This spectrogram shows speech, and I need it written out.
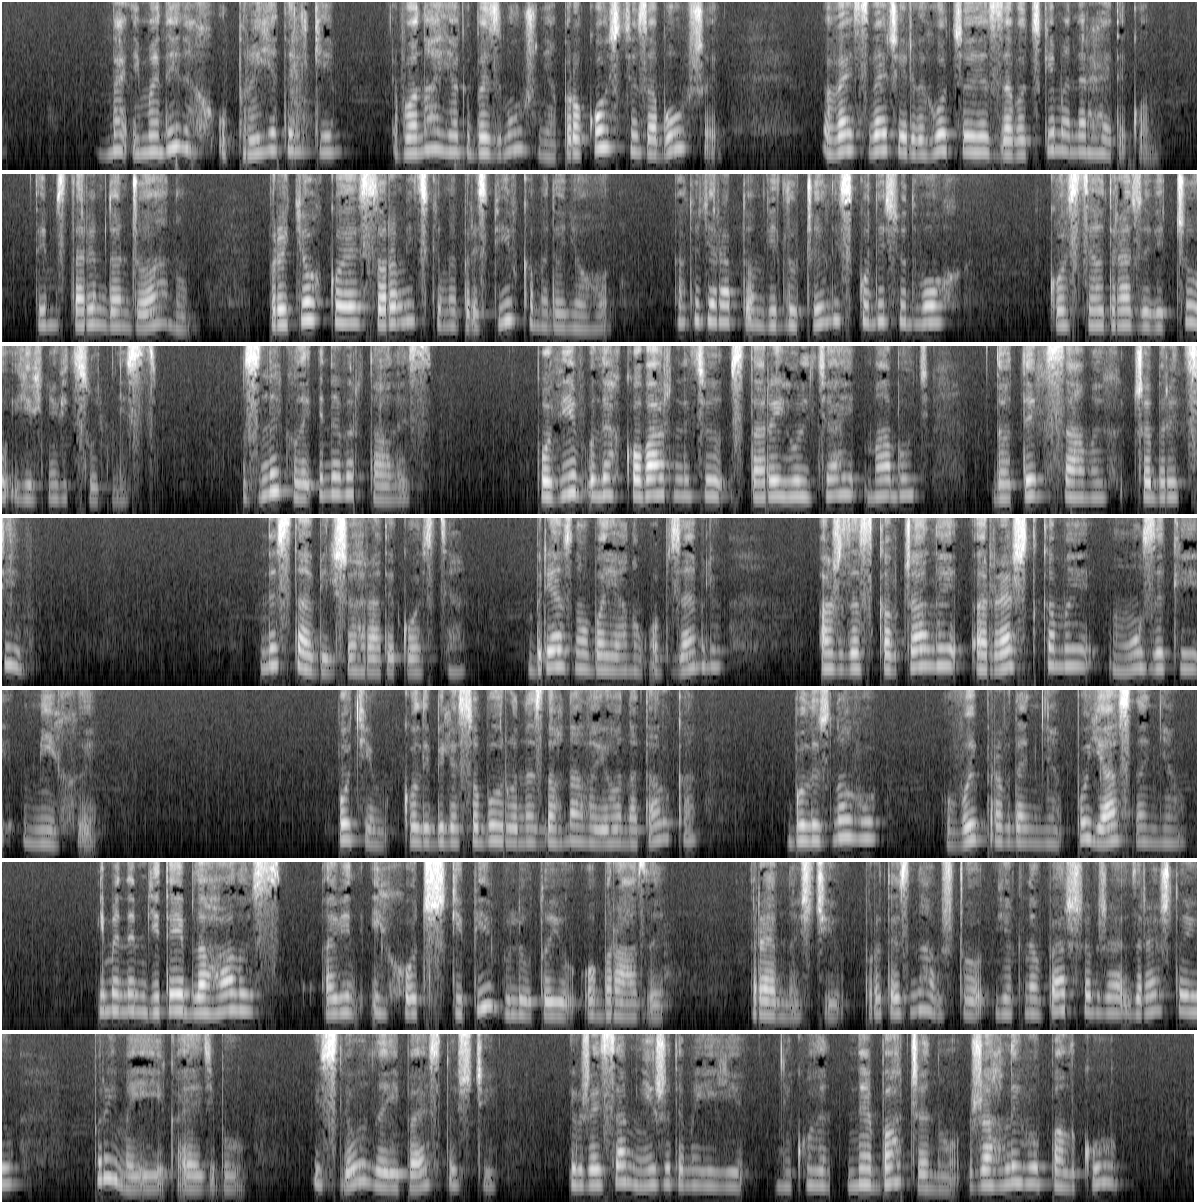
на іменинах у приятельки, вона, як безмужня, про Костю забувши, весь вечір вигоцує з заводським енергетиком, тим старим Дон Джоаном, притьохкує сороміцькими приспівками до нього, а тоді раптом відлучились кудись удвох. Костя одразу відчув їхню відсутність. Зникли і не вертались. Повів легковажницю старий гультяй, мабуть, до тих самих чебреців. Не став більше грати Костя, брязнув баяном об землю, аж заскавчали рештками музики міхи. Потім, коли біля собору наздогнала його Наталка, були знову виправдання, пояснення. Іменем дітей благалось, а він і хоч шкіпів лютою образи, ревнощів, проте знав, що, як не вперше вже, зрештою, прийме її каядьбу, і сльози, і пестощі, і вже й сам ніжитиме її, ніколи не бачену, жагливу палку,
